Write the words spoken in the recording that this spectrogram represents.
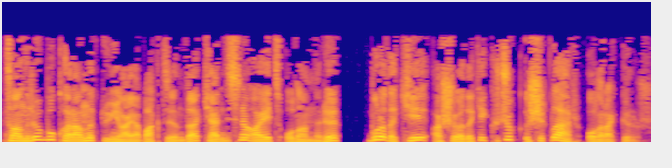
Tanrı bu karanlık dünyaya baktığında kendisine ait olanları buradaki aşağıdaki küçük ışıklar olarak görür.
